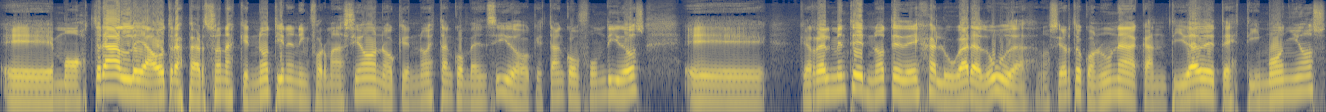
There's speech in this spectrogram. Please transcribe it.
eh, mostrarle a otras personas que no tienen información o que no están convencidos o que están confundidos. eh, que realmente no te deja lugar a dudas, ¿no es cierto? Con una cantidad de testimonios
